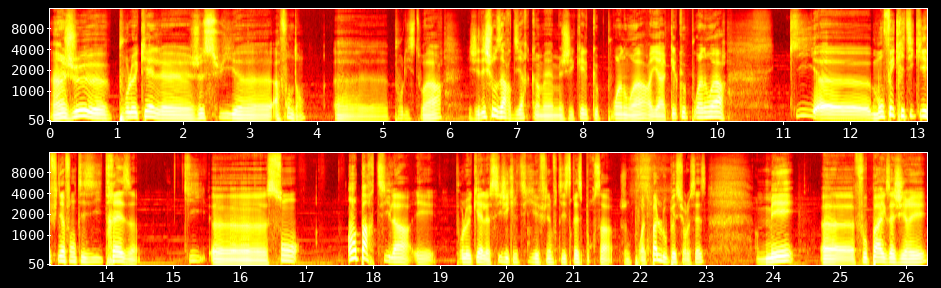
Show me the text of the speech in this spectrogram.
Un jeu pour lequel je suis à fond dedans euh, pour l'histoire. J'ai des choses à redire quand même. J'ai quelques points noirs. Il y a quelques points noirs qui euh, m'ont fait critiquer Final Fantasy XIII, qui euh, sont en partie là et pour lequel, si j'ai critiqué Final Fantasy XIII pour ça, je ne pourrais pas le louper sur le 16. Mais faut pas exagérer.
